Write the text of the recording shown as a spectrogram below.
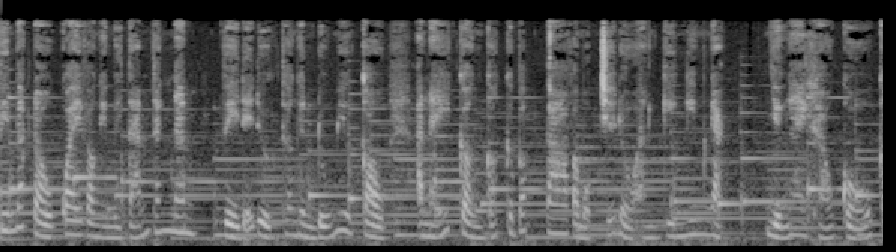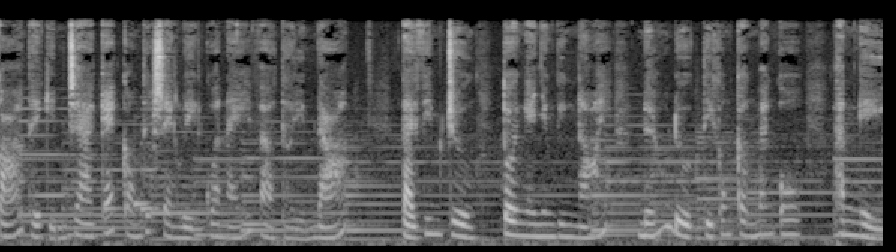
Phim bắt đầu quay vào ngày 18 tháng 5 vì để được thân hình đúng yêu cầu, anh ấy cần có cơ bắp to và một chế độ ăn kiêng nghiêm ngặt. Những ai khảo cổ có thể kiểm tra các công thức rèn luyện của anh ấy vào thời điểm đó. Tại phim trường, tôi nghe nhân viên nói nếu được thì không cần mang ô, thanh nghị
